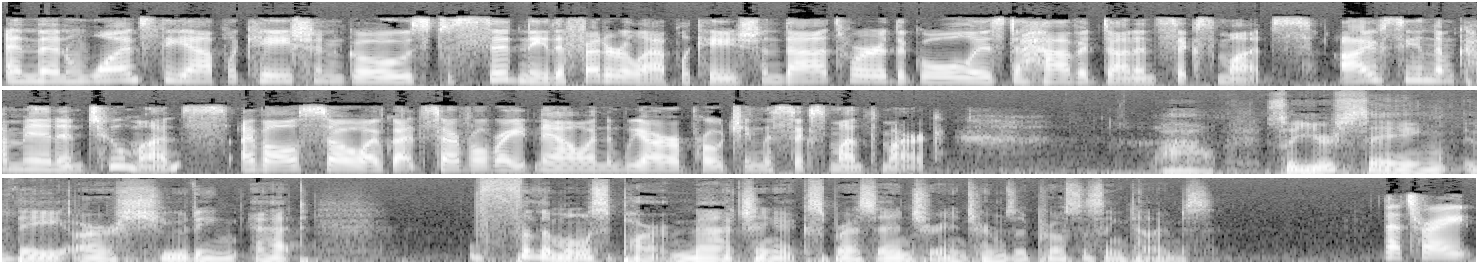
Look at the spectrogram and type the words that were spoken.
And then once the application goes to Sydney, the federal application, that's where the goal is to have it done in six months. I've seen them come in in two months. I've also I've got several right now, and we are approaching the six month mark. Wow! So you're saying they are shooting at, for the most part, matching express entry in terms of processing times. That's right.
